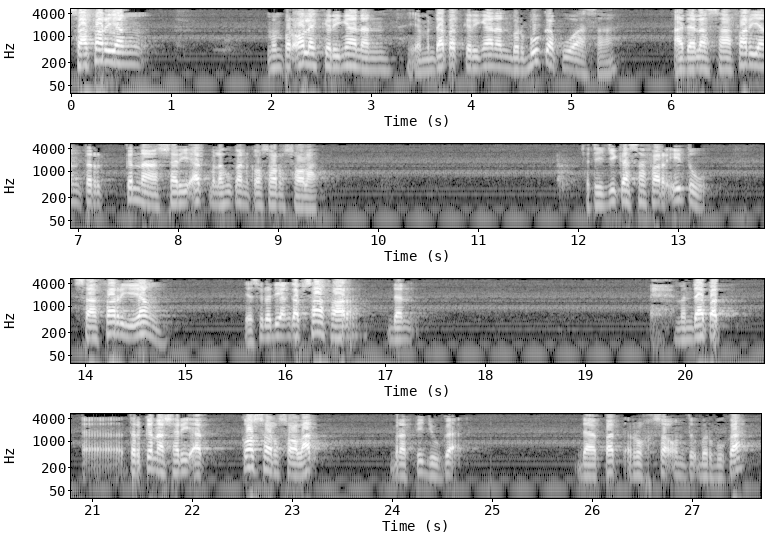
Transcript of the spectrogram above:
Safar yang memperoleh keringanan, yang mendapat keringanan berbuka puasa adalah safar yang terkena syariat melakukan kosor sholat jadi jika safar itu safar yang ya sudah dianggap safar dan mendapat e, terkena syariat kosor solat berarti juga dapat rukhsah untuk berbuka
